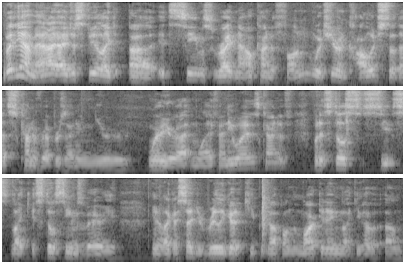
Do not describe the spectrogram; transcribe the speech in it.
but yeah, man, I, I just feel like uh, it seems right now kind of fun, which you're in college, so that's kind of representing your where you're at in life, anyways, kind of. But it still seems like it still seems very, you know, like I said, you're really good at keeping up on the marketing. Like you have, um,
